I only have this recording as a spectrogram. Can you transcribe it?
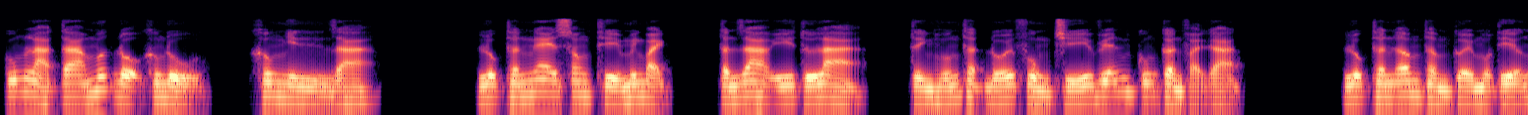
cũng là ta mức độ không đủ, không nhìn ra. Lục thần nghe xong thì minh bạch, tần gia ý tứ là, tình huống thật đối phùng trí viễn cũng cần phải gạt. Lục thần âm thầm cười một tiếng,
